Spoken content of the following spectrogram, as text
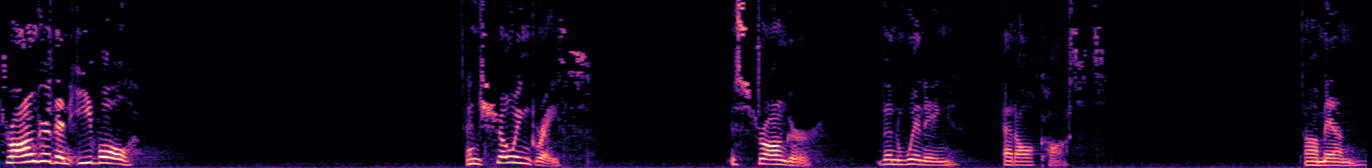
stronger than evil. And showing grace is stronger than winning at all costs. Amen.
